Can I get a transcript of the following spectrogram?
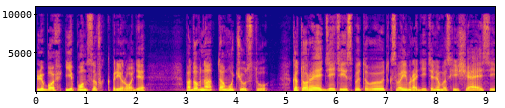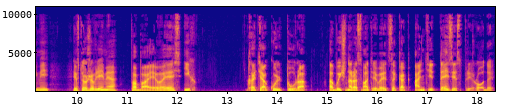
любовь японцев к природе подобна тому чувству, которое дети испытывают к своим родителям, восхищаясь ими и в то же время побаиваясь их. Хотя культура обычно рассматривается как антитезис природы,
